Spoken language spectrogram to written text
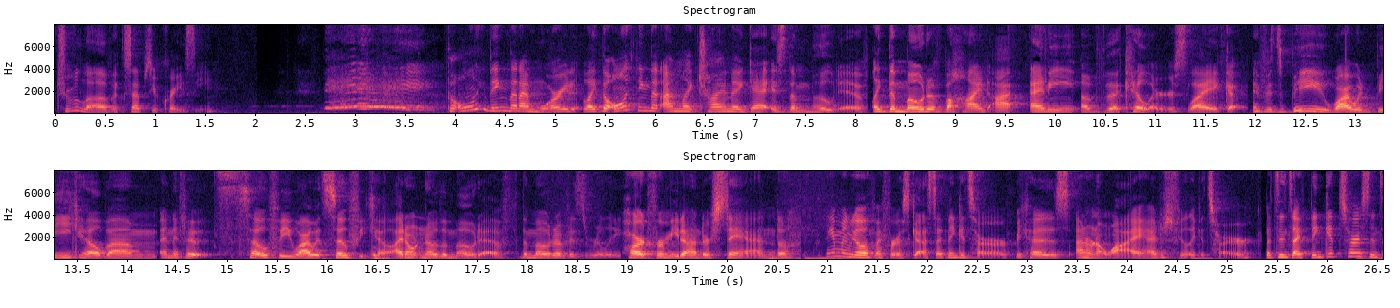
True love accepts you're crazy. The only thing that I'm worried, like the only thing that I'm like trying to get is the motive. Like the motive behind uh, any of the killers. Like if it's B, why would B kill them? And if it's Sophie, why would Sophie kill? I don't know the motive. The motive is really hard for me to understand. I think I'm gonna go with my first guess. I think it's her because I don't know why. I just feel like it's her. But since I think it's her, since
